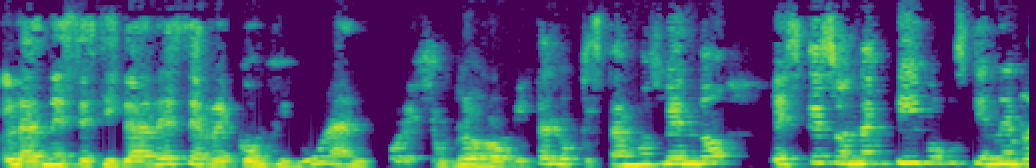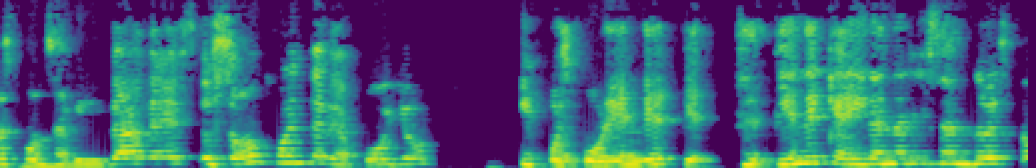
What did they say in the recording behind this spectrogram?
las necesidades se reconfiguran. Por ejemplo, ahorita lo que estamos viendo es que son activos, tienen responsabilidades, son fuente de apoyo, y pues por ende se tiene que ir analizando esto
